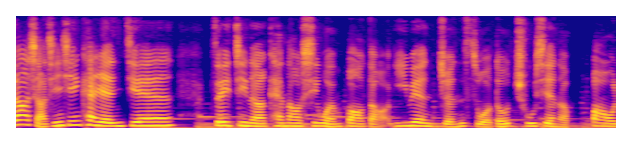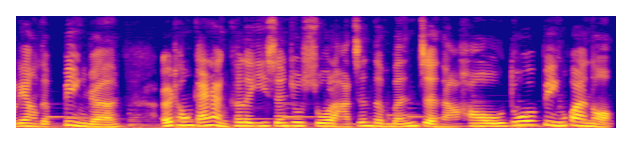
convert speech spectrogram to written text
到小星星看人间，最近呢，看到新闻报道，医院诊所都出现了爆量的病人。儿童感染科的医生就说啦，真的门诊啊，好多病患哦，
